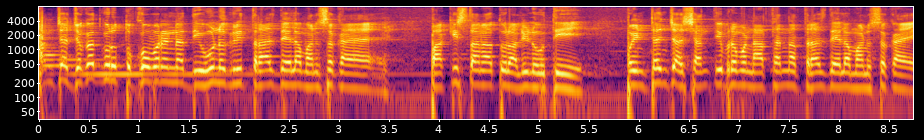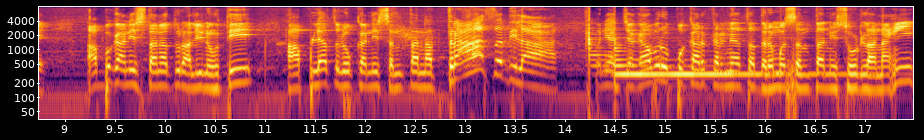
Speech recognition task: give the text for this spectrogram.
आमच्या जगद्गुरु तुकोबरांना देहूनगरीत त्रास द्यायला माणसं काय? पाकिस्तानातून आली नव्हती. पैठणच्या शांतीब्रह्मनाथांना त्रास द्यायला माणसं काय? अफगाणिस्तानातून आली नव्हती. आपल्याच लोकांनी संतांना त्रास दिला. पण या जगावर उपकार करण्याचा धर्म संतांनी सोडला नाही.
